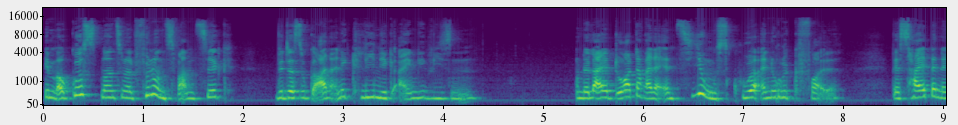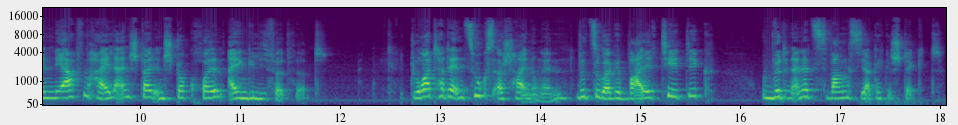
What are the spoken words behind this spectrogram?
Im August 1925 wird er sogar in eine Klinik eingewiesen, und er leidet dort nach einer Entziehungskur einen Rückfall, weshalb er in eine Nervenheilanstalt in Stockholm eingeliefert wird. Dort hat er Entzugserscheinungen, wird sogar gewalttätig und wird in eine Zwangsjacke gesteckt.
